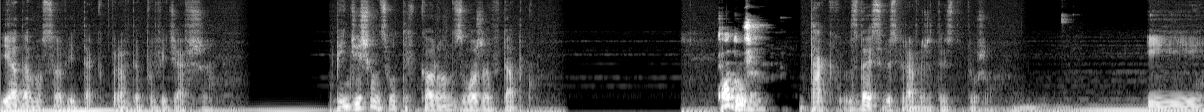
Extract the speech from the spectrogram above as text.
I Adamosowi, tak prawdę powiedziawszy. 50 złotych koron złożę w datku. To dużo. Tak, zdaję sobie sprawę, że to jest dużo. I.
